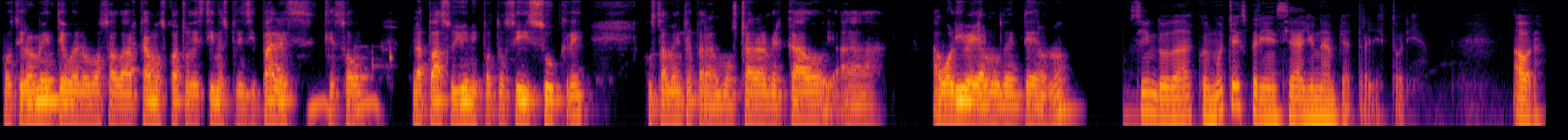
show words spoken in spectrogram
posteriormente, bueno, nos abarcamos cuatro destinos principales, que son La Paz, Uyuni, Potosí y Sucre, justamente para mostrar al mercado, a, a Bolivia y al mundo entero, ¿no? Sin duda, con mucha experiencia y una amplia trayectoria. Ahora,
